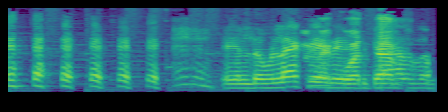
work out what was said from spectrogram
el doblaje La de. Edgardo.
